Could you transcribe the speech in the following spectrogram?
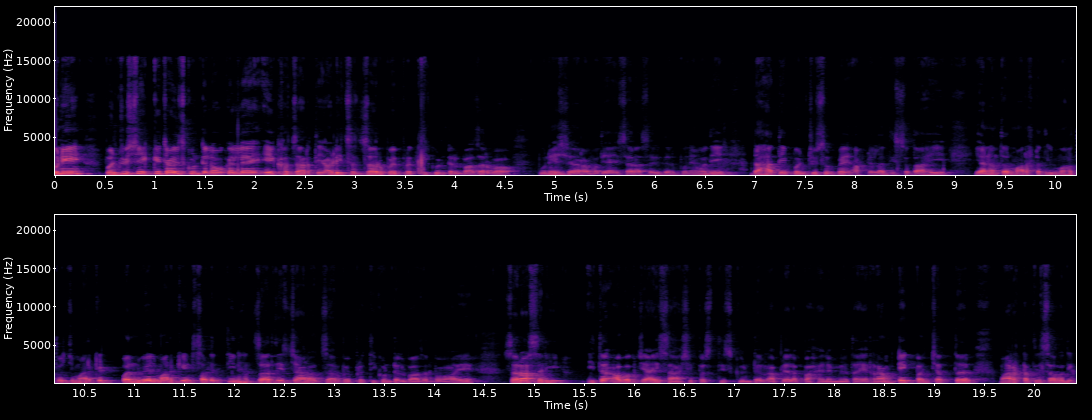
पुणे पंचवीसशे एक्केचाळीस क्विंटल अवकाले एक हजार ते अडीच हजार रुपये प्रति क्विंटल बाजारभाव पुणे शहरामध्ये आहे. सरासरी दर पुण्यामध्ये दहा ते पंचवीस रुपये आपल्याला दिसत आहे. यानंतर महाराष्ट्रातील महत्त्वाची मार्केट पनवेल मार्केट साडेतीन हजार ते चार हजार रुपये प्रति क्विंटल बाजारभाव आहे. सरासरी इथं आवक जी आहे सहाशे पस्तीस क्विंटल आपल्याला पाहायला मिळत आहे. रामटेक पंच्याहत्तर महाराष्ट्रातील सर्वाधिक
